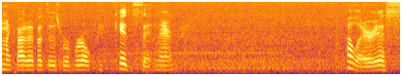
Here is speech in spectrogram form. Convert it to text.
Oh my god, I thought those were real kids sitting there. Hilarious.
